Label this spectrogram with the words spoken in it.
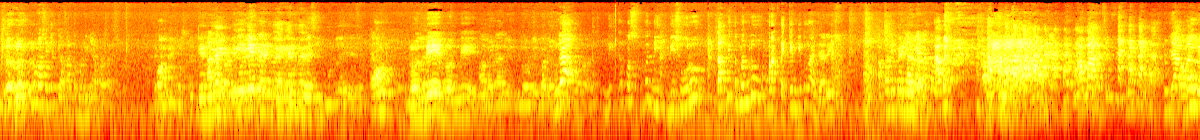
Lu lu lu masih inget gak kategorinya apa saat itu? Wah, Genre, Iya, genre. Gue sih bule ya lu Blonde, blonde. Bule pada Enggak, di, maksud gue di, disuruh, tapi temen lu praktekin gitu ngajarin. apa dipegangin atau Apa? apa? Ya apa lu?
